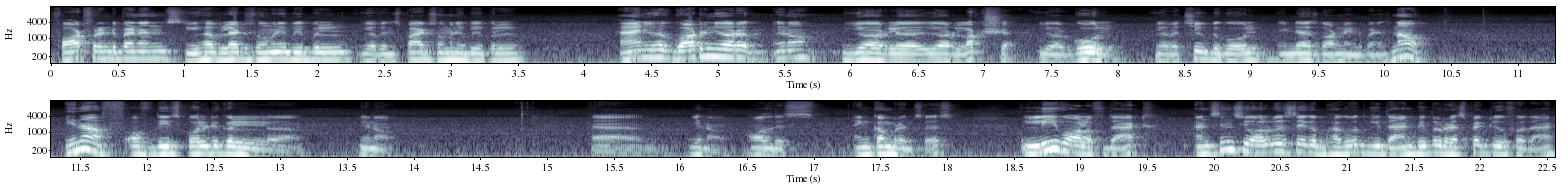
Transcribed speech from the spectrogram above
fought for independence, you have led so many people, you have inspired so many people, and you have gotten your you know your your lakshya your goal. You have achieved the goal. India has gotten independence. Now enough of these political uh, you know uh, you know all these encumbrances. Leave all of that and since you always take a bhagavad gita and people respect you for that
